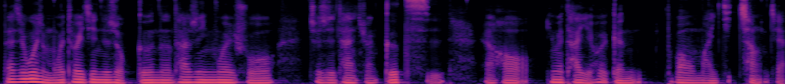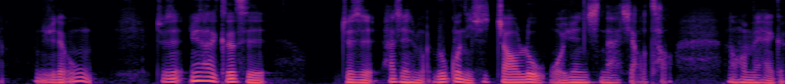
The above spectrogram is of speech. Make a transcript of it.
但是为什么会推荐这首歌呢？他是因为说就是他很喜欢歌词，然后因为他也会跟爸爸妈妈一起唱这样。我就觉得，嗯，就是因为他的歌词，就是他写什么？如果你是朝露，我愿是那小草。然后后面还有一个，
